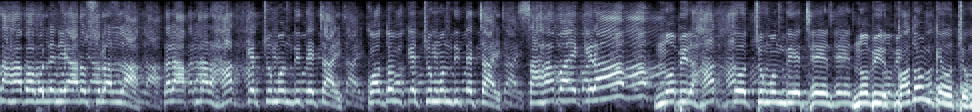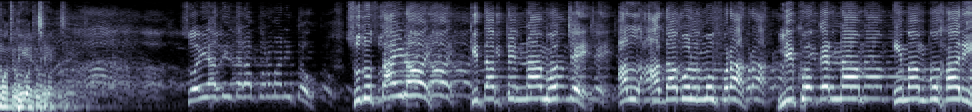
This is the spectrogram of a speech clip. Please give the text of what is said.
সাহাবা বললেন, ইয়া রাসূলুল্লাহ, তাহলে আপনার হাতকে চুমন দিতে চাই। কদমকে চুমন দিতে চাই। সাহাবায়ে কেরাম নবীর হাতকেও চুমন দিয়েছেন নবীর কদমকেও চুমন দিয়েছেন। সহিহাদি দ্বারা প্রমাণিত। শুধু তাই নয় কিতাবটির নাম হচ্ছে আল আদাবুল মুফরাদ। লেখকের নাম ইমাম বুখারী।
